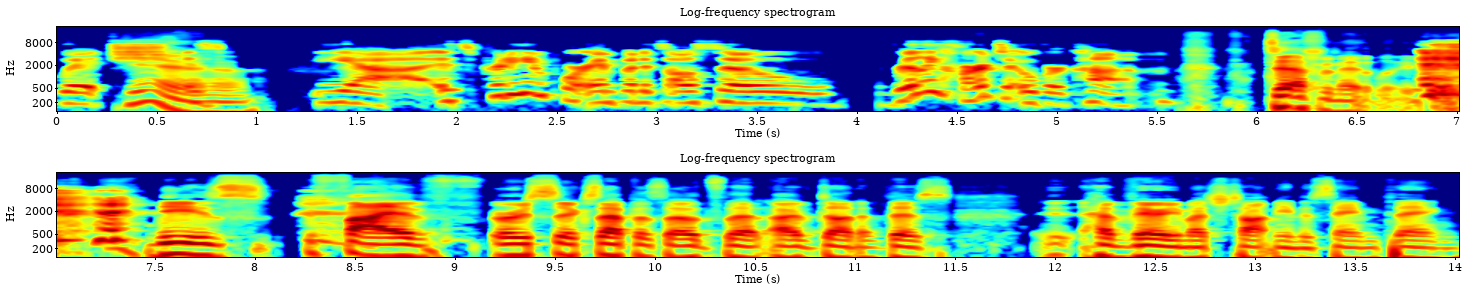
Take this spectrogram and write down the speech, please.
which yeah. is yeah, it's pretty important, but it's also really hard to overcome. Definitely. These five or six episodes that I've done of this eh, have very much taught me the same thing.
